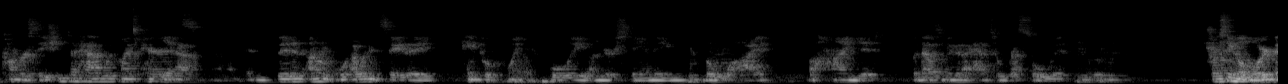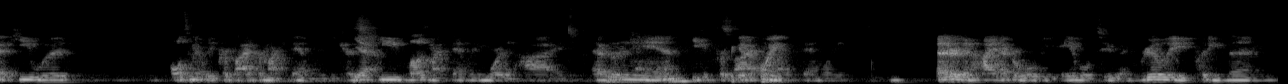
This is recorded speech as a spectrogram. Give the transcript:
conversation to have with my parents. Yeah. Um, and they didn't. I don't. I wouldn't say they came to a point of fully understanding the Mhm. why behind it, but that was something that I had to wrestle with. Mhm. Trusting the Lord that He would ultimately provide for my family because Yeah. He loves my family more than I ever Mm. can. He can That's a good provide for point. my family better than I ever will be able to, and really putting them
